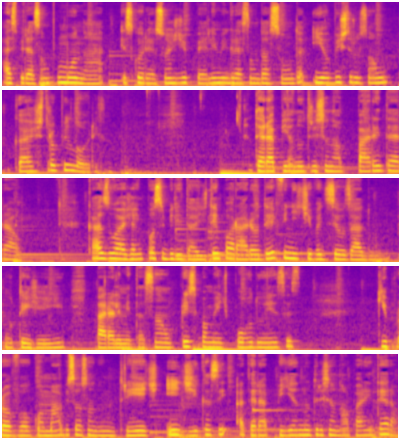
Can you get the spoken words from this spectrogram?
aspiração pulmonar, escoriações de pele, migração da sonda e obstrução gastropilórica. Terapia nutricional parenteral. Caso haja impossibilidade temporária ou definitiva de ser usado o TGI para alimentação, principalmente por doenças que provocam a má absorção do nutriente, indica-se a terapia nutricional parenteral.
